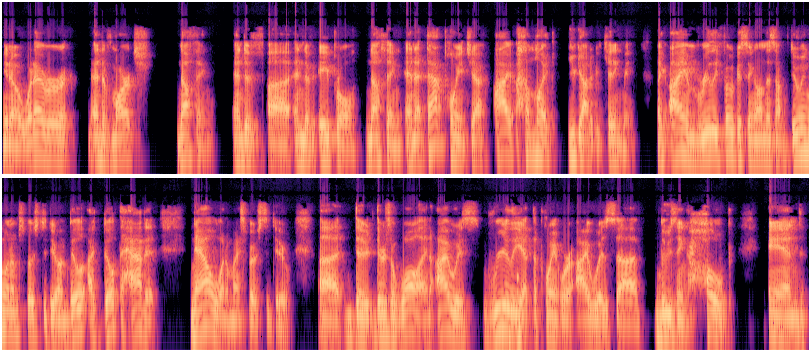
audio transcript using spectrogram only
you know, whatever. End of March, nothing. End of, uh, end of April, nothing. And at that point, Geoff, I, I'm like, you got to be kidding me. Like I am really focusing on this. I'm doing what I'm supposed to do. I'm built. I've built the habit now what am I supposed to do? Uh, there, there's a wall, and I was really at the point where I was uh, losing hope. And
